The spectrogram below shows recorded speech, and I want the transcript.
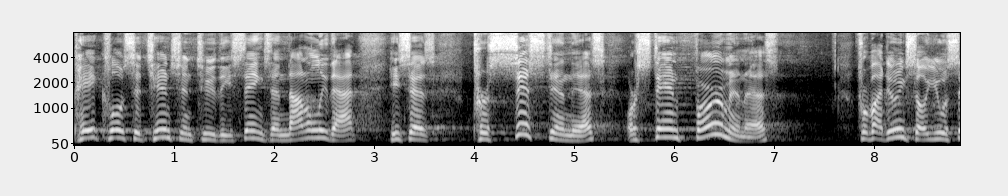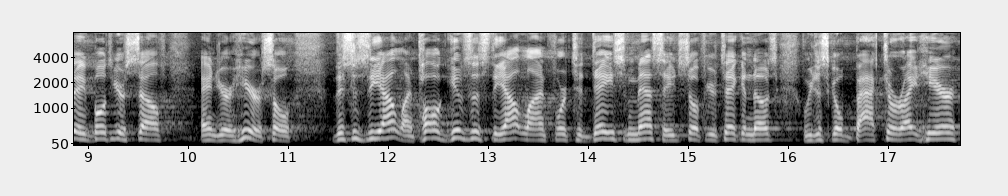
pay close attention to these things. And not only that, he says, persist in this or stand firm in this, for by doing so, you will save both yourself and your hearer. So this is the outline. Paul gives us the outline for today's message. So if you're taking notes, we just go back to right here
